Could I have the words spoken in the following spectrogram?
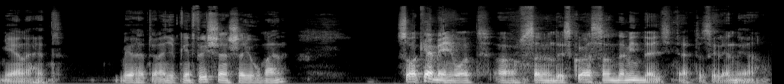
milyen lehet? Vélhetően egyébként frissen se jó már. Szóval kemény volt a Seven Days Croissant, de mindegy, tehát azért ennél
